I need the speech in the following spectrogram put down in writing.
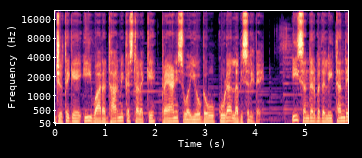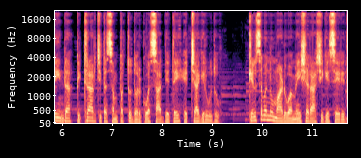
ಜೊತೆಗೆ ಈ ವಾರ ಧಾರ್ಮಿಕ ಸ್ಥಳಕ್ಕೆ ಪ್ರಯಾಣಿಸುವ ಯೋಗವೂ ಕೂಡ ಲಭಿಸಲಿದೆ. ಈ ಸಂದರ್ಭದಲ್ಲಿ ತಂದೆಯಿಂದ ಪಿತ್ರಾರ್ಜಿತ ಸಂಪತ್ತು ದೊರಕುವ ಸಾಧ್ಯತೆ ಹೆಚ್ಚಾಗಿರುವುದು. ಕೆಲಸವನ್ನು ಮಾಡುವ ಮೇಷರಾಶಿಗೆ ಸೇರಿದ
